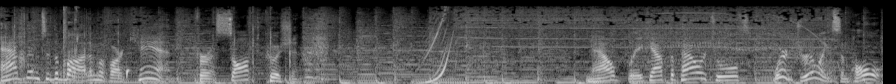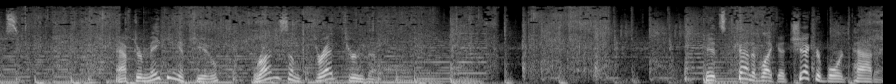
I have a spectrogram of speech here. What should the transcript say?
Add them to the bottom of our can for a soft cushion. Now break out the power tools. We're drilling some holes. After making a few, run some thread through them. It's kind of like a checkerboard pattern.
